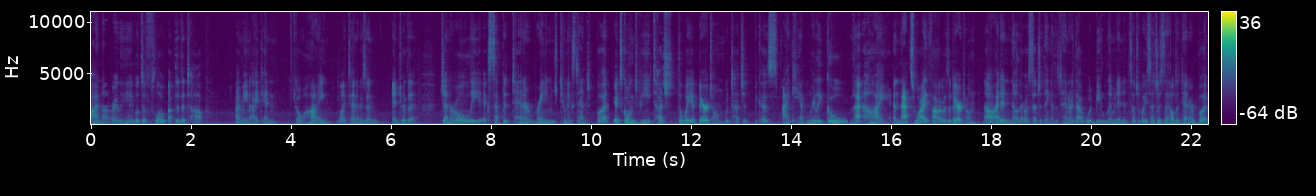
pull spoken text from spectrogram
I'm not really able to float up to the top. I mean, I can go high like tenors and enter the generally accepted tenor range to an extent, but it's going to be touched the way a baritone would touch it because I can't really go that high, and that's why I thought it was a baritone. Now, I didn't know there was such a thing as a tenor that would be limited in such a way, such as the Helden tenor, but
